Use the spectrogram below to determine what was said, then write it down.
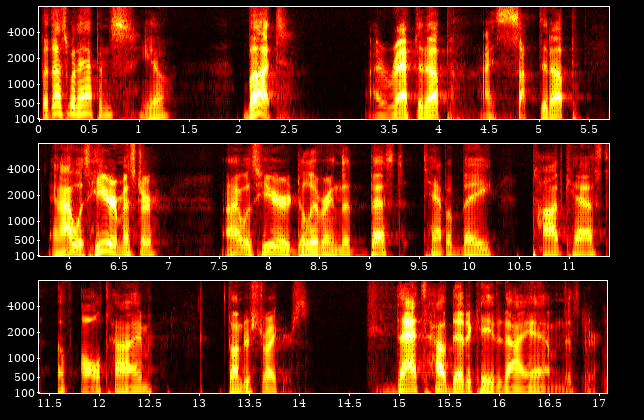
But that's what happens, you know. But I wrapped it up. I sucked it up, and I was here, Mister. I was here delivering the best Tampa Bay podcast of all time, Thunder Strikers. That's how dedicated I am, Mister.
